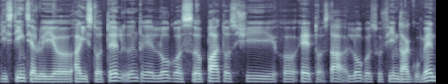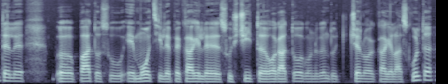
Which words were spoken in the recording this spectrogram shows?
distinția lui uh, Aristotel între logos, uh, patos și uh, etos. Da? Logosul fiind argumentele, uh, patosul emoțiile pe care le suscită oratorul în rândul celor care îl ascultă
